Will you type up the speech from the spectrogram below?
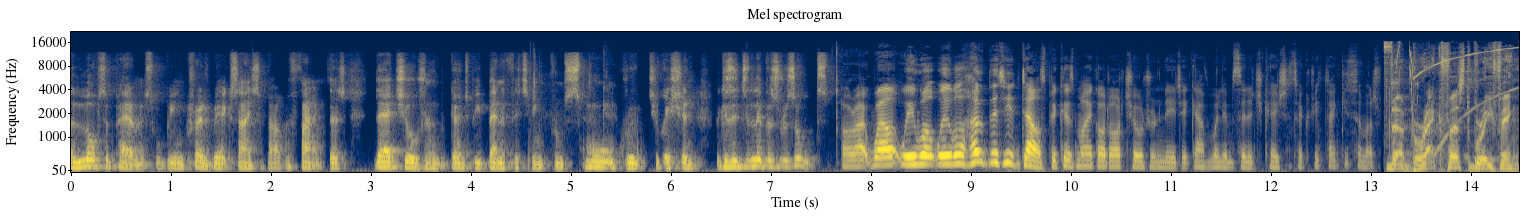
a lot of parents will be incredibly excited about the fact that their children are going to be benefiting from small okay. group tuition because it delivers results. All right. Well, we will we will hope that it does because my God, our children need it. Gavin Williamson, Education Secretary. Thank you so much. The Breakfast Briefing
